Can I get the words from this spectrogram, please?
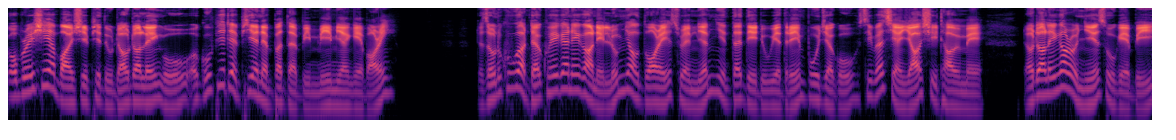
ကော်ပိုရေးရှင်းအပိုင်ရှင်ဖြစ်သူဒေါက်တာလိန်ကိုအခုဖြစ်တဲ့ဖြစ်ရတဲ့ပတ်သက်ပြီးမေးမြန်းခဲ့ပါတယ်။တစုံတစ်ခုကဓာတ်ခွဲခန်းထဲကနေလွတ်မြောက်သွားတဲ့ဆိုတဲ့မျက်မြင်သက်သေတူရဲ့သတင်းပို့ချက်ကိုစီဘက်ဆီယန်ရရှိထားပေမဲ့ဒေါက်တာလင်းကတော့ညင်းဆိုခဲ့ပြီး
